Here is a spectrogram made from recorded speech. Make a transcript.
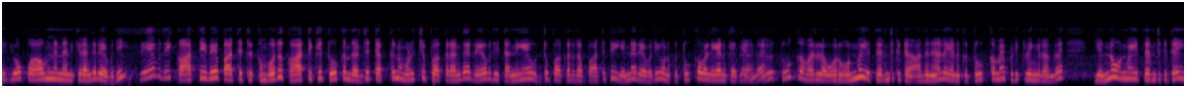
ஐயோ பாவம்னு நினைக்கிறாங்க ரேவதி. ரேவதி கார்த்தியவே பார்த்துட்டு இருக்கும்போது கார்த்திக்கு தூக்கம் தெரிஞ்சு டக்குன்னு முழிச்சு பார்க்குறாங்க. ரேவதி தன்னையே உத்து பார்க்குறத பார்த்துட்டு என்ன ரேவதி உனக்கு தூக்கம் வரலையான்னு கேட்குறாங்க தூக்கம் வரல. ஒரு உண்மையை தெரிஞ்சுக்கிட்டேன். அதனால எனக்கு தூக்கமே பிடிக்கலைங்கிறாங்க. என்ன உண்மையை தெரிஞ்சுக்கிட்டேன்?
